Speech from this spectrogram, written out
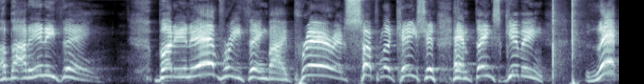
about anything but in everything by prayer and supplication and thanksgiving, let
